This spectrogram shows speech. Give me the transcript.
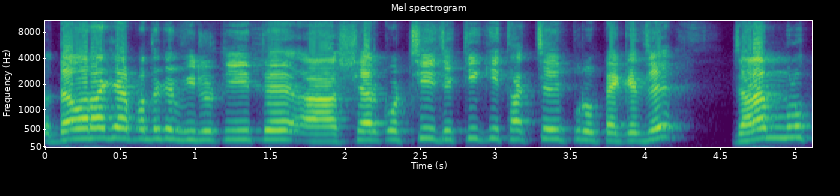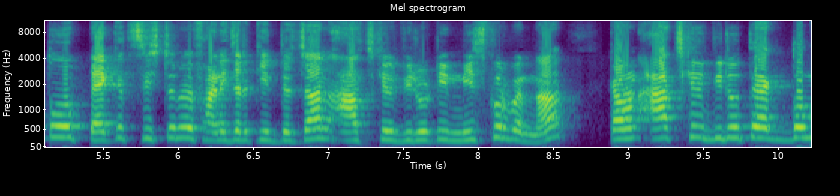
তো দেওয়ার আগে আপনাদেরকে ভিডিওটিতে শেয়ার করছি যে কি কি থাকছে এই পুরো প্যাকেজে। যারা মূলত প্যাকেজ সিস্টেমে ফার্নিচার কিনতে চান, আজকের ভিডিওটি মিস করবেন না। কারণ আজকের ভিডিওতে একদম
